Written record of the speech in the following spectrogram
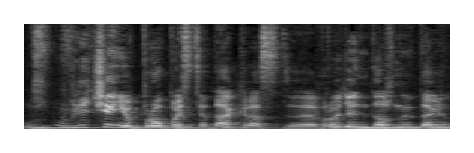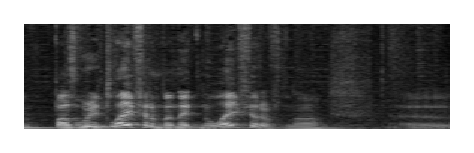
увлечению пропасти, да, как раз. Э, вроде они должны позволить лайферам донать на лайферов, но э,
